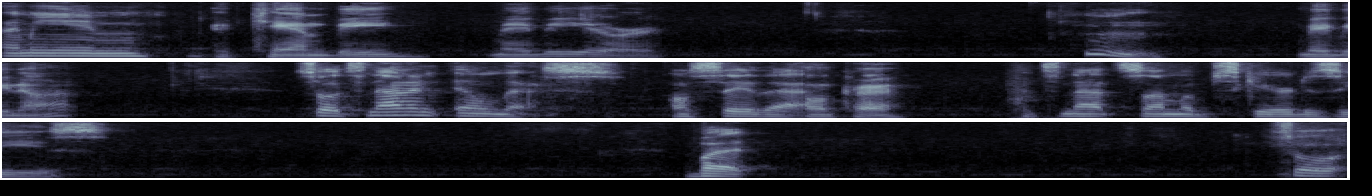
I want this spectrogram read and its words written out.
I mean, It can be, maybe, or hmm. maybe not. So it's not an illness. I'll say that. Okay. It's not some obscure disease. But so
